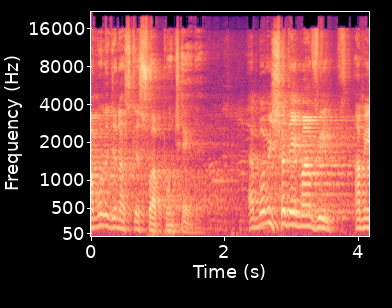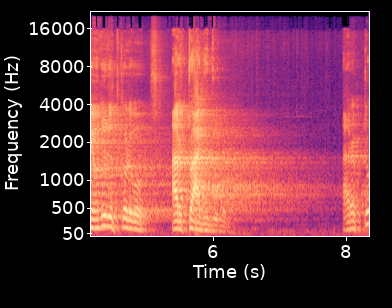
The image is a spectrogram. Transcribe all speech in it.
আমলের জন্য আজকে সব পৌঁছায় দেয়। ভবিষ্যতে মাহফিল আমি অনুরোধ করব আর একটু আগে দিল আর একটু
